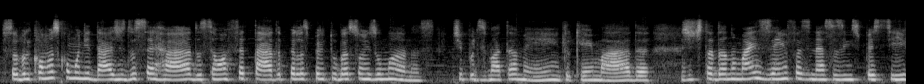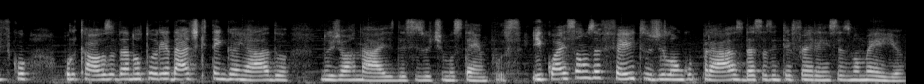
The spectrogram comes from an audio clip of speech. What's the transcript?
sobre como as comunidades do Cerrado são afetadas pelas perturbações humanas, tipo desmatamento, queimada? A gente está dando mais ênfase nessas em específico por causa da notoriedade que tem ganhado nos jornais desses últimos tempos. E quais são os efeitos de longo prazo dessas interferências no meio?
